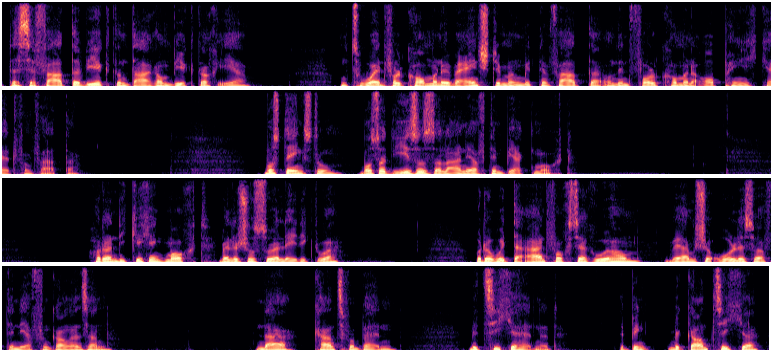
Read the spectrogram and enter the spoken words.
dass sein Vater wirkt und darum wirkt auch er. Und zwar in vollkommener Übereinstimmung mit dem Vater und in vollkommener Abhängigkeit vom Vater. Was denkst du, was hat Jesus alleine auf dem Berg gemacht? Hat er ein Nickerchen gemacht, weil er schon so erledigt war? Oder wollte er einfach sehr Ruhe haben, weil ihm schon alle so auf die Nerven gegangen sind? Na, keins von beiden. Mit Sicherheit nicht. Ich bin mir ganz sicher,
